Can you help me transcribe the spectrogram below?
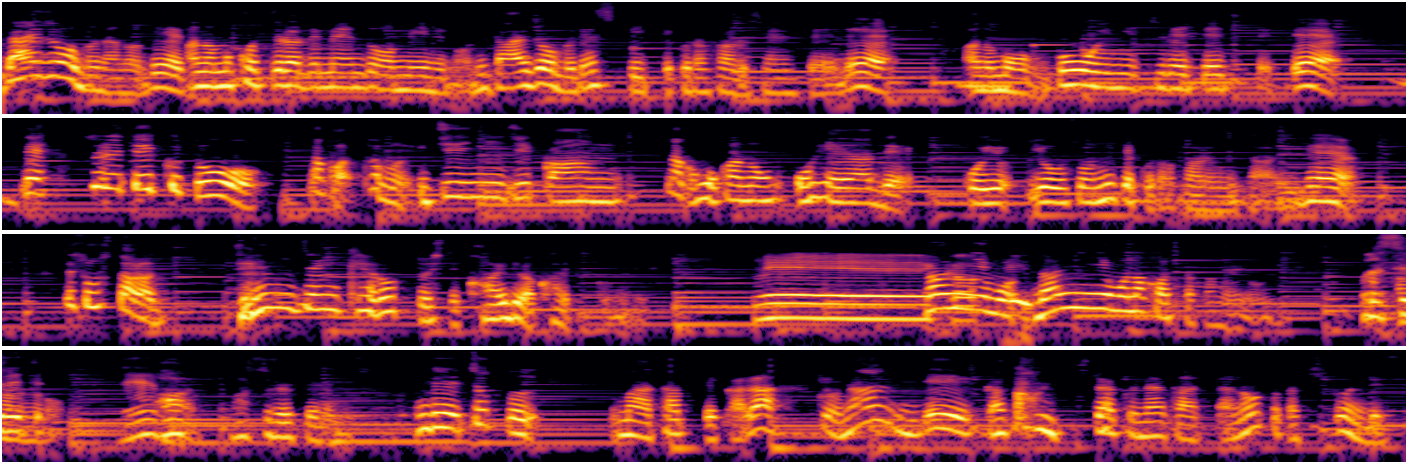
大丈夫なので、あの、もうこちらで面倒を見るので大丈夫ですって言ってくださる先生で、あの、もう強引に連れてってて、で、連れて行くと、なんか多分1、2時間、なんか他のお部屋でこういう様子を見てくださるみたいで、で、そしたら全然ケロッとして帰りは帰ってくる。えー、何にも、何にもなかったかのように。忘れてるね。はい、忘れてるんです。で、ちょっと、まあ、経ってから、今日なんで学校行きたくなかったのとか聞くんです。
